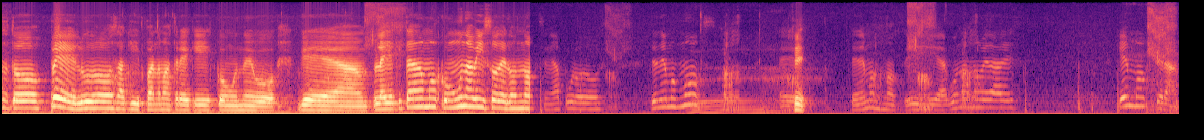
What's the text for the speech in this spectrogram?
estamos todos peludos aquí Panamá X con un nuevo gameplay. Aquí estamos con un aviso de Dos Nox en Apuro 2. Tenemos mobs. Eh, Sí. Tenemos mobs y algunas novedades. ¿Qué mobs serán?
